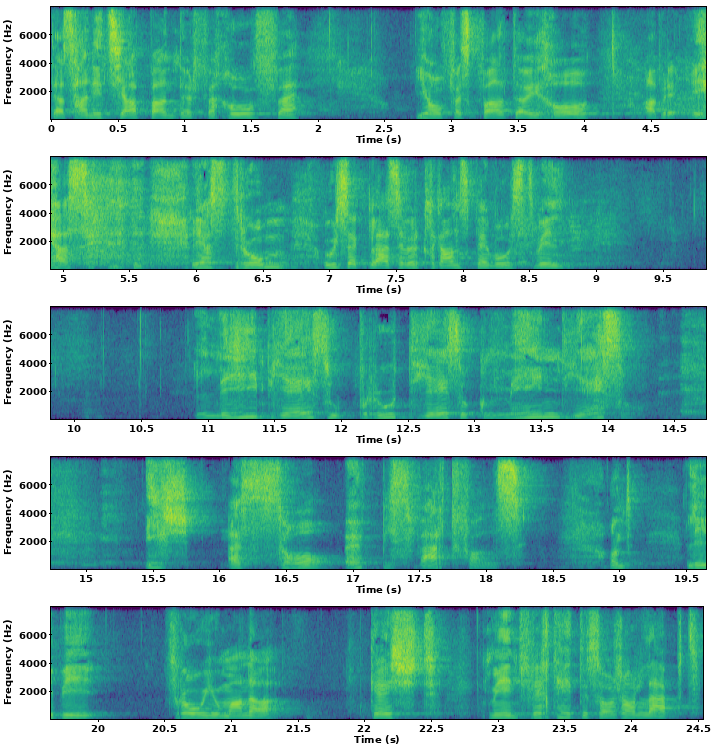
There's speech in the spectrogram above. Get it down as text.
Das habe ich in Japan kaufen. Ich hoffe, es gefällt euch auch. Aber ich habe es, ich habe es darum rausgelesen, wirklich ganz bewusst, weil Liebe Jesu, Brut Jesu, Gemeinde Jesu ist so etwas Wertvolles. Und liebe Frau und Gäste, Gemeinde, vielleicht habt ihr es auch schon erlebt,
